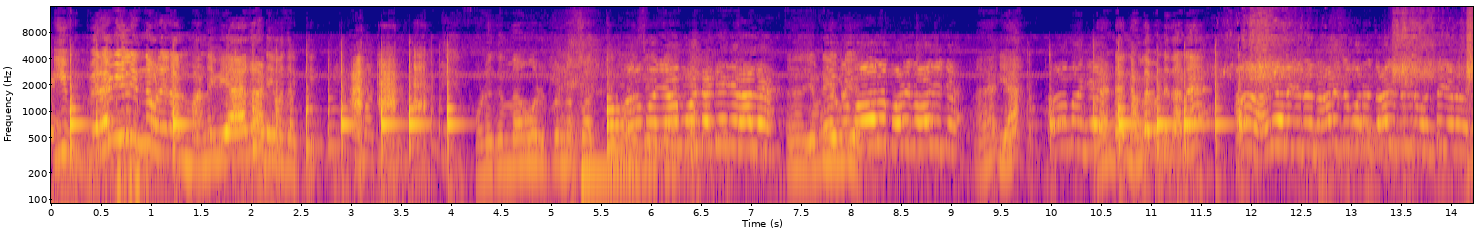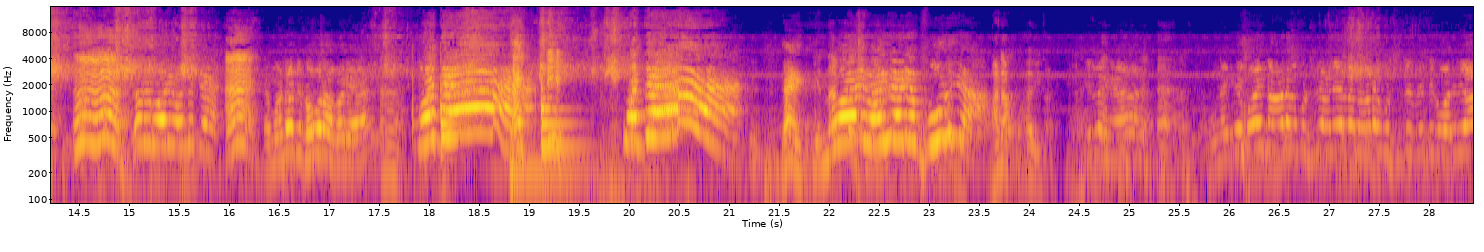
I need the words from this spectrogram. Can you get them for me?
இப்பிறவில் இன்னவளை நான் மனைவியாக அடைவதற்கு உனக்கு தான் ஒரு பெண்ணை பார்த்து எப்படி எப்படி? ஏன்டா நல்ல பெண்ணு தானே? என்ன அட பாவி. இன்னைக்கு போய் நாடகம் முடிச்சுட்டு நாடகம் முடிச்சுட்டு வீட்டுக்கு வருவியா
